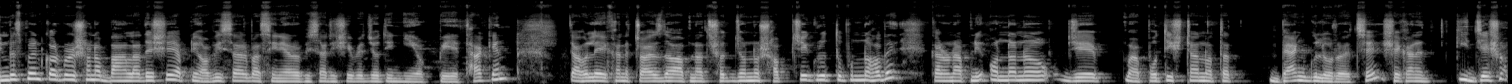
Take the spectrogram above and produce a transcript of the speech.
ইনভেস্টমেন্ট কর্পোরেশন অফ বাংলাদেশে আপনি অফিসার বা সিনিয়র অফিসার হিসেবে যদি নিয়োগ পেয়ে থাকেন, তাহলে এখানে চয়েস দেওয়া আপনার জন্য সবচেয়ে গুরুত্বপূর্ণ হবে। কারণ আপনি অন্যান্য যে প্রতিষ্ঠান অর্থাৎ ব্যাংকগুলো রয়েছে, সেখানে কি যেসব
